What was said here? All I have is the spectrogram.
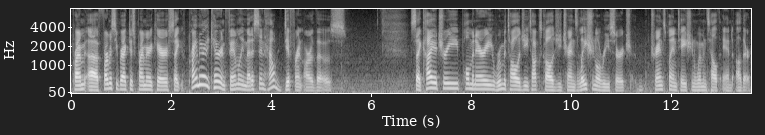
prim, uh, pharmacy practice, primary care, psych, primary care and family medicine. How different are those? Psychiatry, pulmonary, rheumatology, toxicology, translational research, transplantation, women's health, and other.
